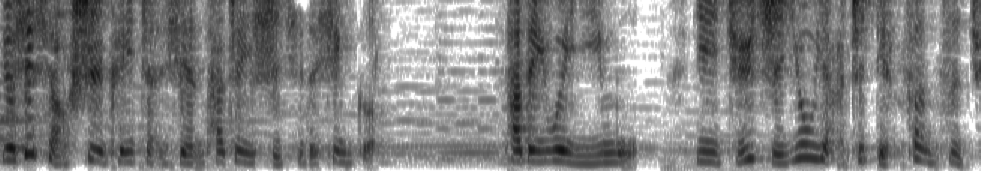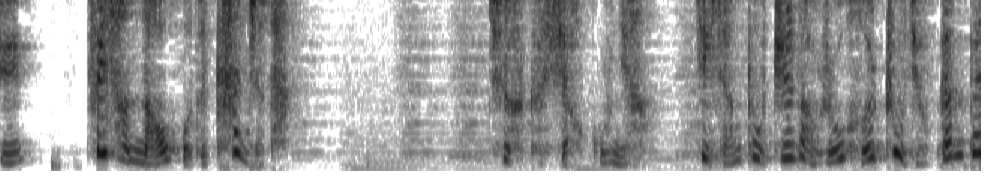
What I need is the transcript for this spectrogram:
有些小事可以展现他这一时期的性格。他的一位姨母以举止优雅之典范自居，非常恼火地看着他。这个小姑娘竟然不知道如何祝酒干杯。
